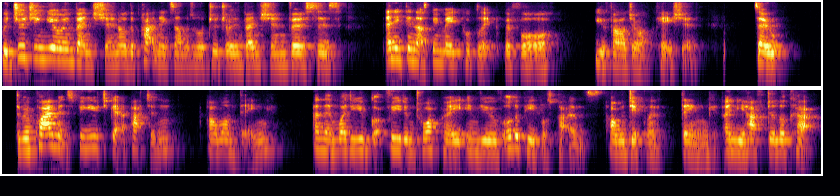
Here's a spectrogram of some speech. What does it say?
we're judging your invention or the patent examiners will judge your invention versus anything that's been made public before you filed your application. So the requirements for you to get a patent are one thing, and then whether you've got freedom to operate in view of other people's patents are a different thing. And you have to look at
